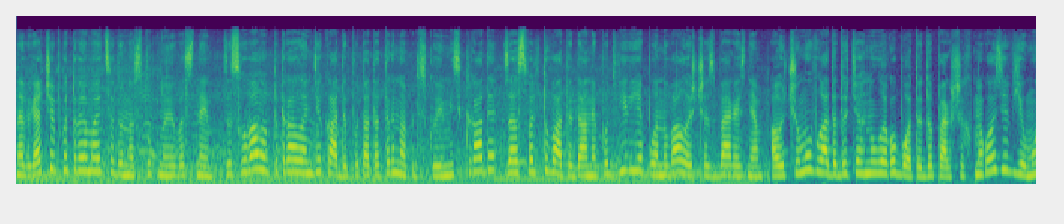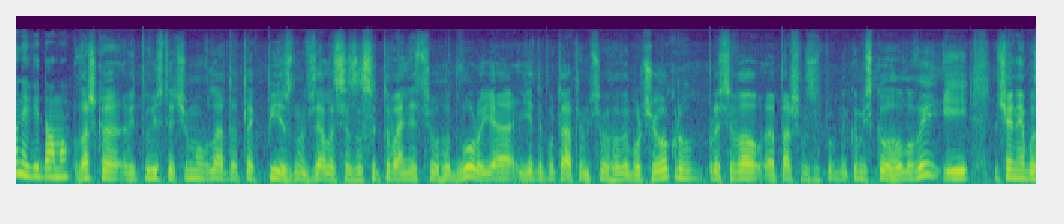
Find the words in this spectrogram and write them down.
навряд чи протримається до наступної весни. За словами Петра Ландяка, депутата Тернопільської міськради, заасфальтувати дане подвір'я планували ще з березня. А от чому влада дотягнула роботи до перших морозів, йому невідомо. Важко відповісти, чому влада так пізно взялася за ситуування цього двору. Я є депутатом цього виборчого округу, працював е, першим заступником міського голови, і звичайно я був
